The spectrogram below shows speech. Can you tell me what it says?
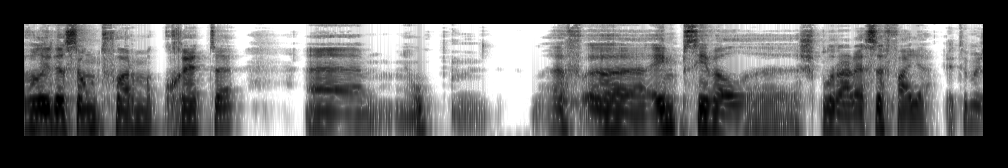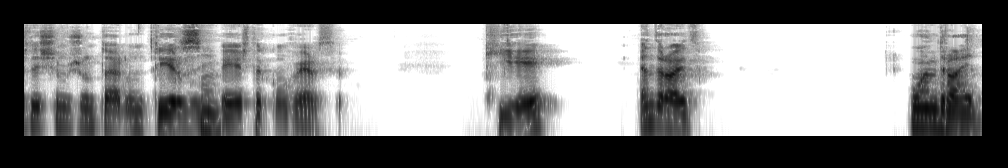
validação de forma correta, uh, o, uh, é impossível uh, explorar essa falha. Então, mas deixa-me juntar um termo Sim. a esta conversa, que é Android. O Android.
